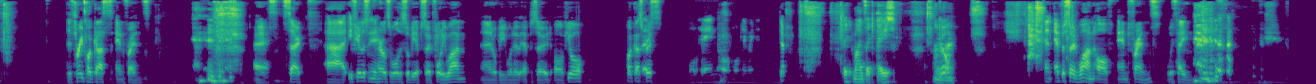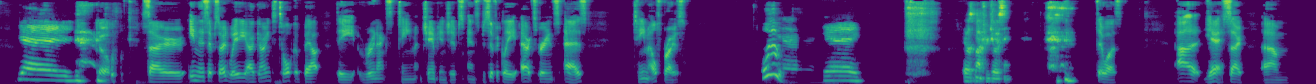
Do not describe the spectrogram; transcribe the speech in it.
the three podcasts and friends. Yes. So, uh, if you're listening to Heralds of War, this will be episode 41. Uh, it'll be whatever episode of your podcast, Chris. 14 or mortally wounded. I think mine's like eight. I don't Cool. know. And episode one of And Friends with Hayden. Yay! Cool. So, in this episode, we are going to talk about the Runax Team Championships and specifically our experience as Team Elf Bros. Woo! Yay! There was much rejoicing. There was. Uh, yeah, so, um,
